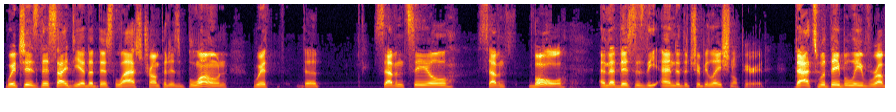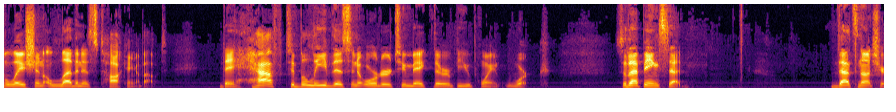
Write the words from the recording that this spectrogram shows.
which is this idea that this last trumpet is blown with the seventh seal, seventh bowl, and that this is the end of the tribulational period. That's what they believe Revelation 11 is talking about. They have to believe this in order to make their viewpoint work. So, that being said, that's not true.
